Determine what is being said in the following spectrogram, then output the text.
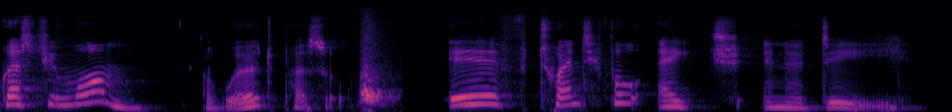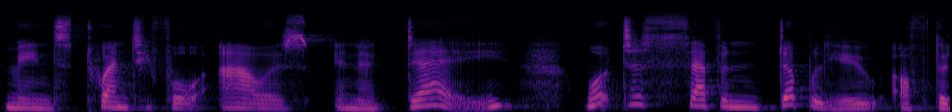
Question one a word puzzle. If 24H in a D means 24 hours in a day, what does 7W of the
